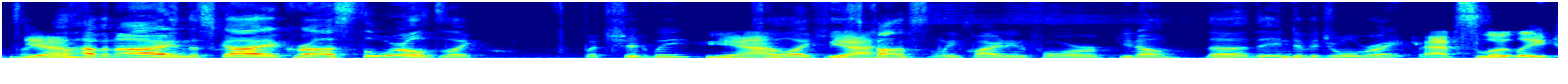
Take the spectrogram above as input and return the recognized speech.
It's like, Yeah. we'll have an eye in the sky across the world. It's like, but should we? Yeah, So like he's yeah. constantly fighting for you know the the individual right. Absolutely.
